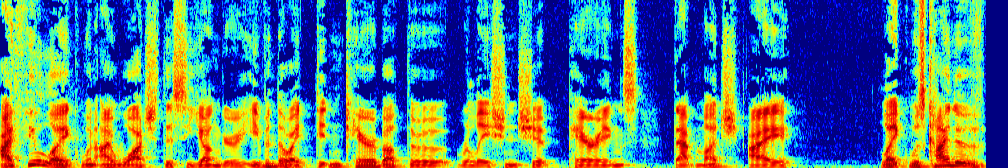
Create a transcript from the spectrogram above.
I feel like when I watched this younger, even though I didn't care about the relationship pairings that much, I like was kind of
